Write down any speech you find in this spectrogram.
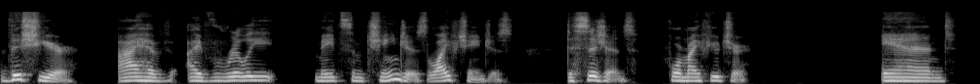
This year, I have I've really made some changes, life changes, decisions for my future. And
